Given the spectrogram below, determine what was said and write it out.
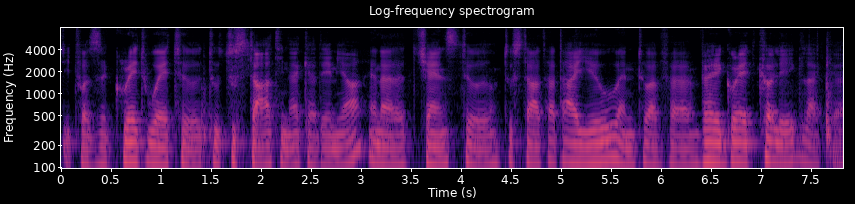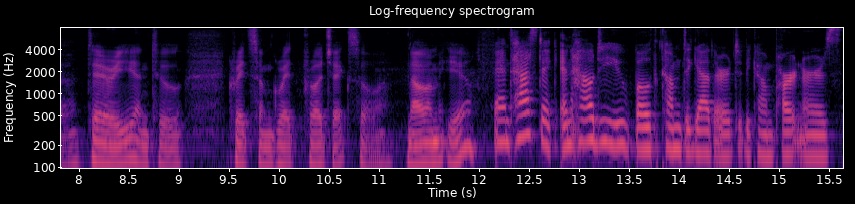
it was a great way to, to, to start in academia and I had a chance to, to start at IU and to have a very great colleague like uh, Terri and to create some great projects. So now I'm here. Fantastic. And how do you both come together to become partners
